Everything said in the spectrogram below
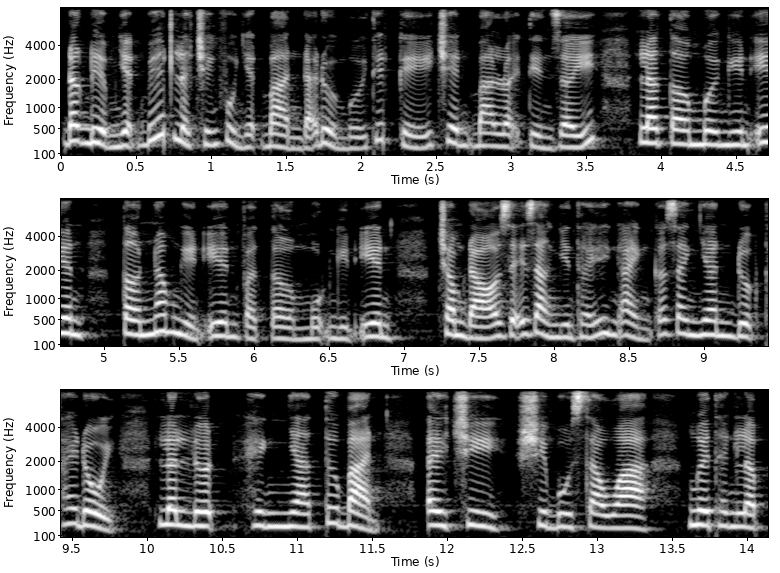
Đặc điểm nhận biết là chính phủ Nhật Bản đã đổi mới thiết kế trên 3 loại tiền giấy là tờ 10.000 yên, tờ 5.000 yên và tờ 1.000 yên. Trong đó dễ dàng nhìn thấy hình ảnh các danh nhân được thay đổi, lần lượt hình nhà tư bản Eiichi Shibusawa, người thành lập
